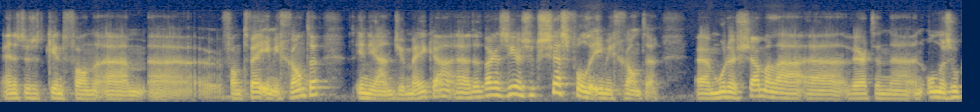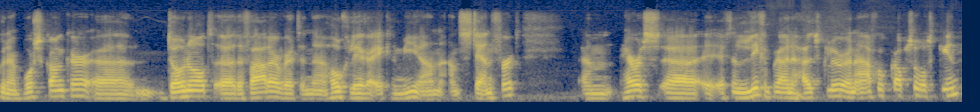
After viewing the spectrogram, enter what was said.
En is dus het kind van, um, uh, van twee immigranten, India en Jamaica. Dat waren zeer succesvolle immigranten. moeder Shamala werd een, een, onderzoeker naar borstkanker. Donald, de vader, werd een hoogleraar economie aan, aan Stanford. Um, Harris heeft een lichtbruine huidskleur, een afro-kapsel als kind.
